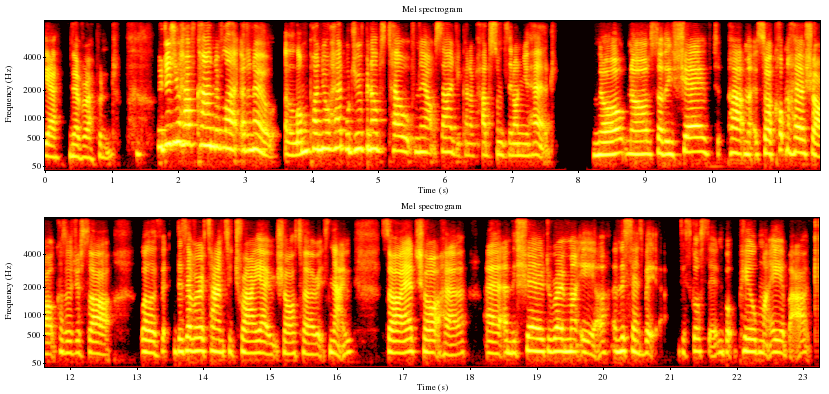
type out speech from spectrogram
yeah, never happened. did you have kind of like I don't know a lump on your head? Would you have been able to tell from the outside you kind of had something on your head? No, no. So they shaved part my. So I cut my hair short because I just thought well, if there's ever a time to try out short hair, it's now. So I had short hair uh, and they shaved around my ear. And this sounds a bit disgusting, but peeled my ear back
